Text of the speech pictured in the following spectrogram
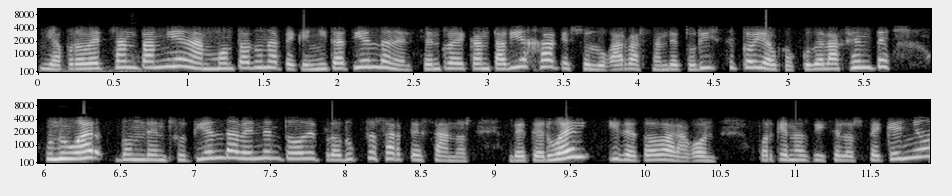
Y aprovechan también, han montado una pequeñita tienda en el centro de Cantavieja, que es un lugar bastante turístico y al que acude la gente, un lugar donde en su tienda venden todo de productos artesanos, de Teruel y de todo Aragón, porque nos dice, los pequeños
